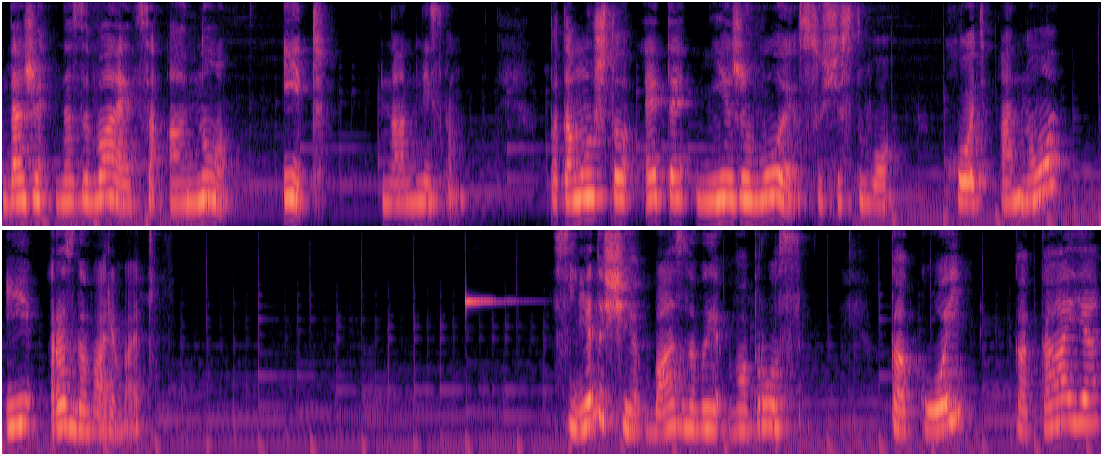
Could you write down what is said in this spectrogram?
Даже называется «Оно», it на английском, потому что это не живое существо, хоть оно и разговаривает. Следующие базовые вопросы. Какой, какая,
